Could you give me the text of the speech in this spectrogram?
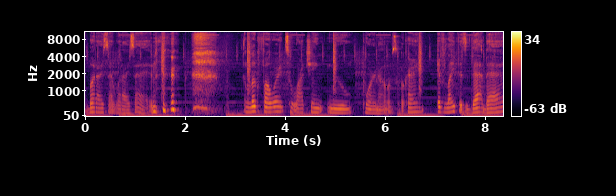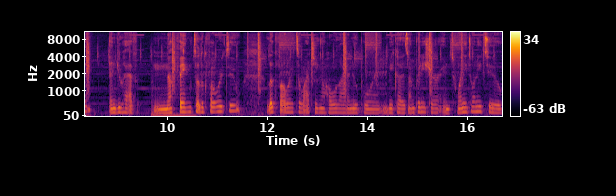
but I said what I said. Look forward to watching new pornos, okay? If life is that bad and you have nothing to look forward to, look forward to watching a whole lot of new porn because I'm pretty sure in 2022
